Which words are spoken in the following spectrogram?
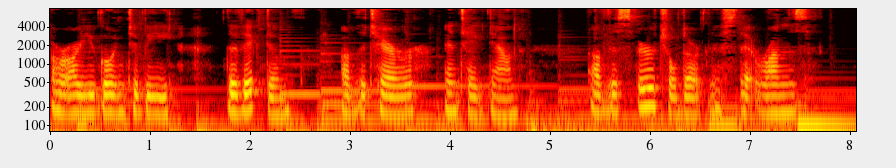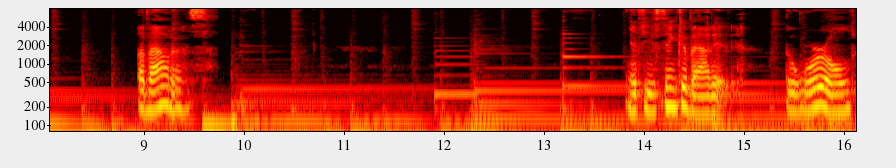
Or are you going to be the victim of the terror and takedown of the spiritual darkness that runs about us? If you think about it, the world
